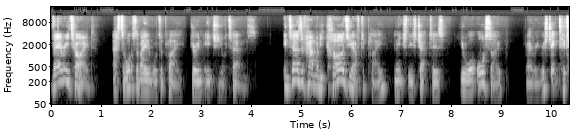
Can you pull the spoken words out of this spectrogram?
very tied as to what's available to play during each of your turns. In terms of how many cards you have to play in each of these chapters, you are also very restricted.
